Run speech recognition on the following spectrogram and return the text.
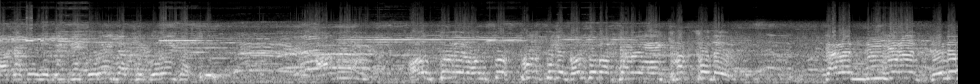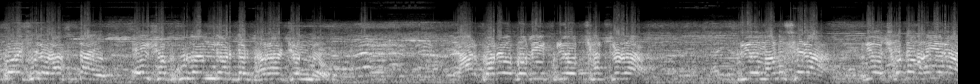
ঢাকাতে এনে বিক্রি করেই যাচ্ছে করেই যাচ্ছে। আমি অন্তরের অন্তঃস্থল থেকে ধন্যবাদ জানাই এই ছাত্রদের। জেনে রাস্তায় এই সব কুলাঙ্গারদের ধরার জন্য। তারপরেও বলি, প্রিয় ছাত্ররা, প্রিয় মানুষেরা, প্রিয় ছোট ভাইয়েরা,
